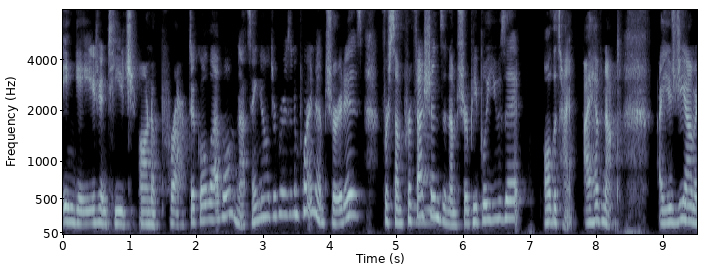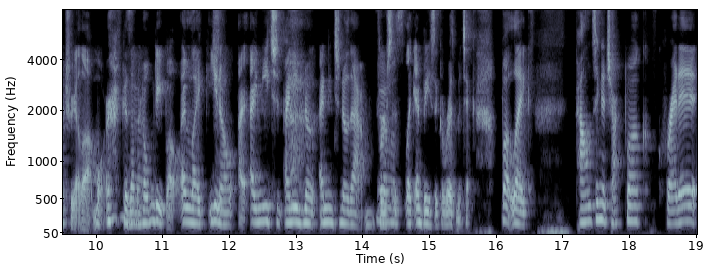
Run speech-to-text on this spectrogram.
engage and teach on a practical level. Not saying algebra isn't important. I'm sure it is for some professions, and I'm sure people use it all the time. I have not. I use geometry a lot more because I'm at Home Depot, and like you know, I, I need to I need to know I need to know that versus like and basic arithmetic, but like balancing a checkbook, credit,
